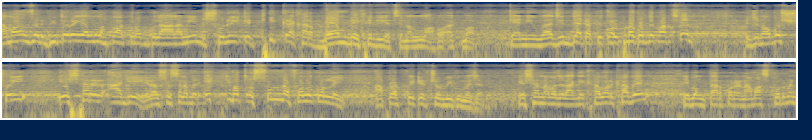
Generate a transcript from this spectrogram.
নামাজের ভিতরেই আল্লাহ পাক রব্বুল আলমিন শরীরকে ঠিক রাখার ব্যায়াম রেখে দিয়েছেন, আল্লাহ একবার ক্যান ইউ ম্যাজিন দ্যাট আপনি কল্পনা করতে পারছেন? এই জন্য অবশ্যই এশারের আগে রাসুলসাল্লামের একটি মাত্র সুন্না ফলো করলেই আপনার পেটের চর্বি কমে যাবে। এশার নামাজের আগে খাবার খাবেন এবং তারপরে নামাজ পড়বেন,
